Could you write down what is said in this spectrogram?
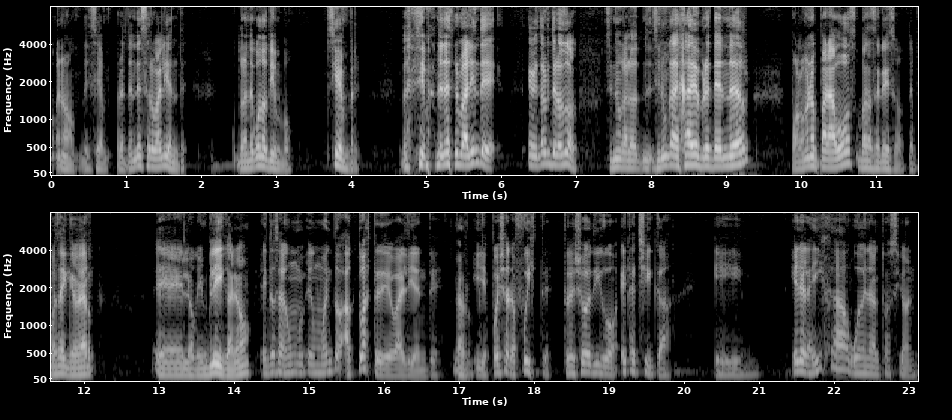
Bueno, decían, pretendés ser valiente. ¿Durante cuánto tiempo? Siempre. Entonces, si pretendés ser valiente, eventualmente los dos. Si nunca, lo, si nunca dejás de pretender, por lo menos para vos, vas a hacer eso. Después hay que ver eh, lo que implica, ¿no? Entonces en un, en un momento actuaste de valiente Claro. y después ya lo fuiste. Entonces yo digo, esta chica, eh, ¿era la hija o era una actuación?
